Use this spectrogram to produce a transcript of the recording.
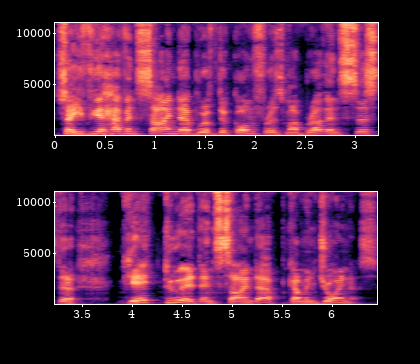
So if you haven't signed up with the conference, my brother and sister, get to it and signed up. Come and join us.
